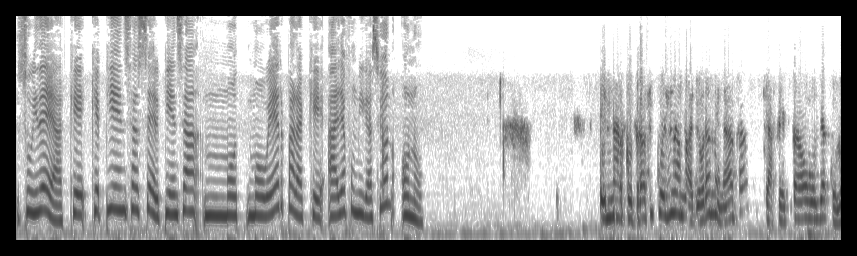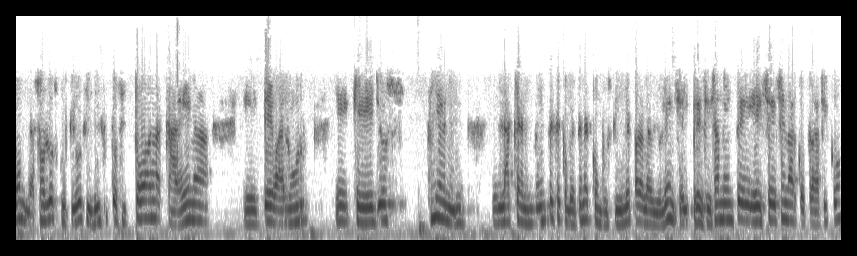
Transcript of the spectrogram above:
su idea? ¿Qué, ¿Qué piensa hacer? ¿Piensa mover para que haya fumigación o no? El narcotráfico es la mayor amenaza que afecta hoy a Colombia. Son los cultivos ilícitos y toda la cadena eh, de valor eh, que ellos tienen, la que alimenta se convierte en el combustible para la violencia. Y precisamente es ese narcotráfico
